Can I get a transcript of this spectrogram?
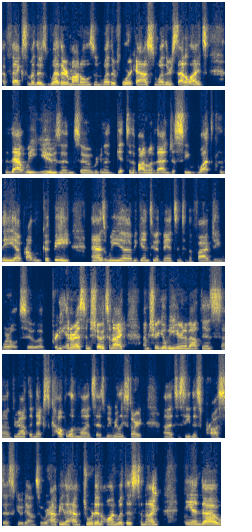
affect some of those weather models and weather forecasts and weather satellites that we use. And so we're going to get to the bottom of that and just see what the uh, problem could be as we uh, begin to advance into the 5G world. So, a pretty interesting show tonight. I'm sure you'll be hearing about this uh, throughout the next couple of months as we really start uh, to see this process go down. So, we're happy to have Jordan on with us tonight. And uh,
